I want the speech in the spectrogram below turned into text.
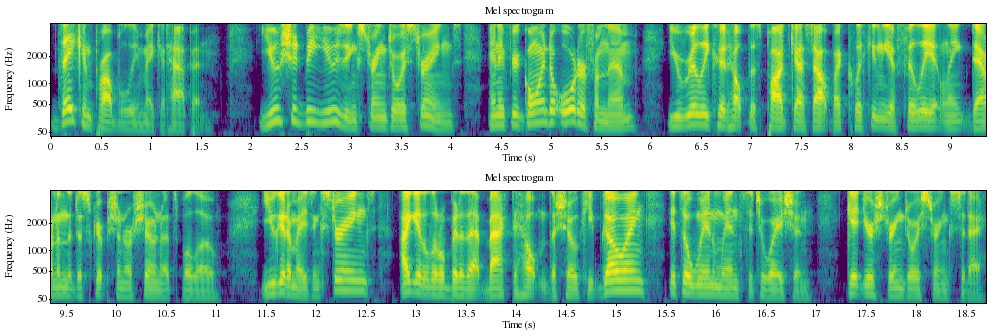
they can probably make it happen. You should be using Stringjoy strings, and if you're going to order from them, you really could help this podcast out by clicking the affiliate link down in the description or show notes below. You get amazing strings, I get a little bit of that back to help the show keep going. It's a win-win situation. Get your Stringjoy strings today.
